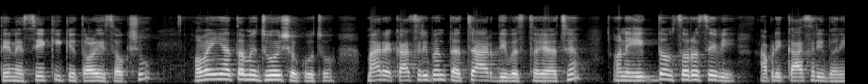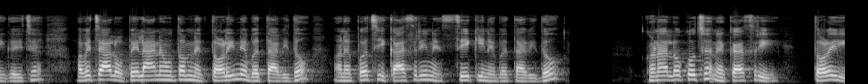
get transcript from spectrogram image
તેને શેકી કે તળી શકશું. હવે અહીંયા તમે જોઈ શકો છો, મારે કાસરી બનતા ચાર દિવસ થયા છે અને એકદમ સરસ એવી આપણી કાસરી બની ગઈ છે. હવે ચાલો, પહેલાં આને હું તમને તળીને બતાવી દઉં અને પછી કાસરીને શેકીને બતાવી દઉં. ઘણા લોકો છે ને કાસરી તળી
